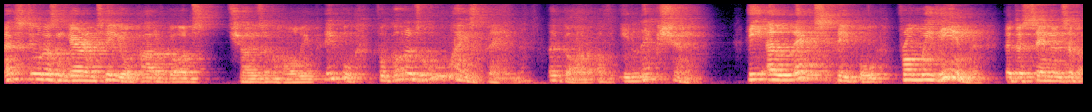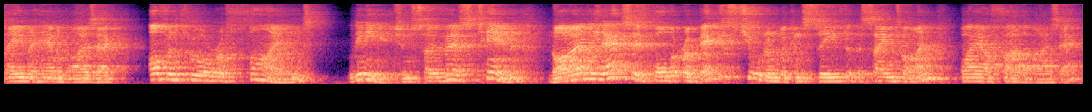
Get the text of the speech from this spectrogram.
that still doesn't guarantee you're part of God's chosen holy people. For God has always been the God of election. He elects people from within the descendants of Abraham and Isaac, often through a refined lineage. And so, verse 10 not only that, says Paul, but Rebekah's children were conceived at the same time by our father Isaac.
